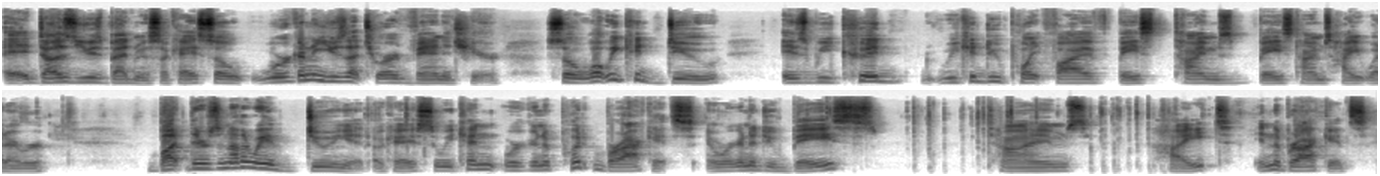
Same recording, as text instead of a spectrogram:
It does use BEDMAS, okay? So we're to use that to our advantage here. So what we could do is we could we could do 0.5 base times base times height whatever but there's another way of doing it okay? So we can we're gonna put brackets and we're gonna do base times height in the brackets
